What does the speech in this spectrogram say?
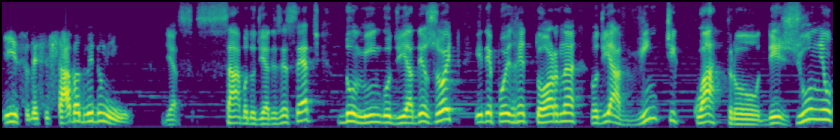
Isso, desse sábado e domingo. Dia, sábado, dia 17, domingo, dia 18, e depois retorna no dia 24 de junho,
